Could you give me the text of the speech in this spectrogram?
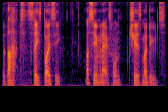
that. Stay spicy. I'll see you in the next one. Cheers, my dudes.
